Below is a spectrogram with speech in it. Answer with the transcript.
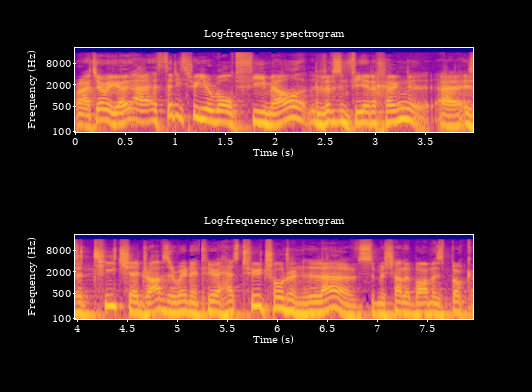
All right, here we go. Uh, a 33 year old female lives in Vereeniging, uh, is a teacher, drives a Renault Clio, has two children, loves Michelle Obama's book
